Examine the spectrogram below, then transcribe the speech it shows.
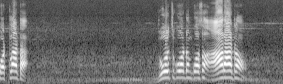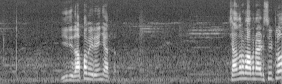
కొట్లాట. దోచుకోవడం కోసం ఆరాటం. ఇది తప్ప మీరేం చేస్తారు? చంద్రబాబు నాయుడు సీట్లో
